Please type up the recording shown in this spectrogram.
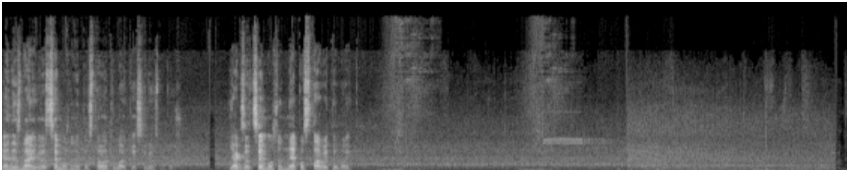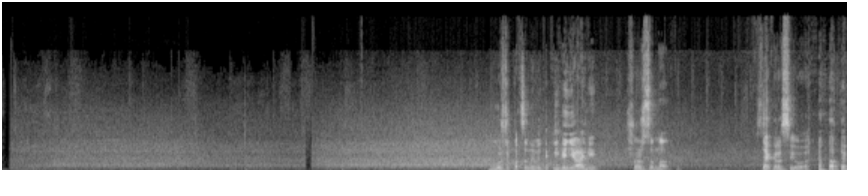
Я не знаю, як за це можна не поставити лайк, я серйозно кажу. Як за це можна не поставити лайк? Боже, пацани, ви такі геніальні, що ж занадто. Все красиво, але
